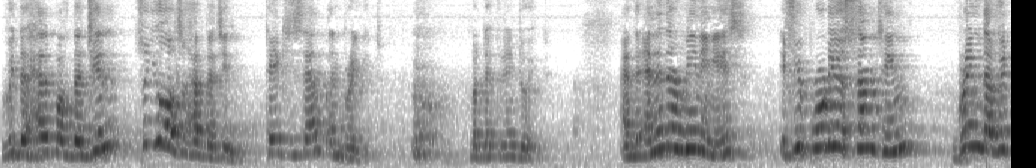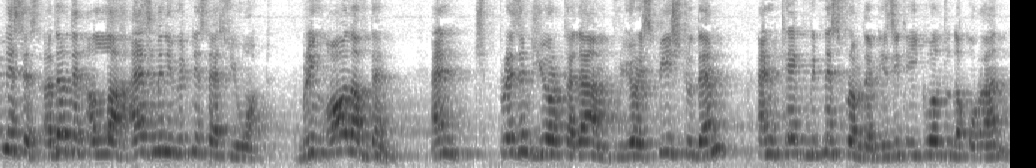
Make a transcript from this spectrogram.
with the help of the jinn, so you also have the jinn. Take his help and bring it But they couldn't do it. And the another meaning is, if you produce something, bring the witnesses other than Allah, as many witnesses as you want. Bring all of them and present your kalam, your speech to them and take witness from them. Is it equal to the Quran?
